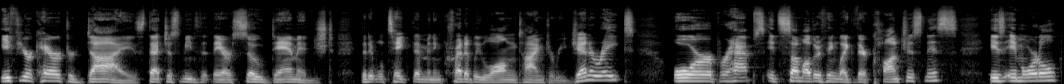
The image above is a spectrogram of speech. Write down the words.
if your character dies, that just means that they are so damaged that it will take them an incredibly long time to regenerate. Or perhaps it's some other thing like their consciousness is immortal,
